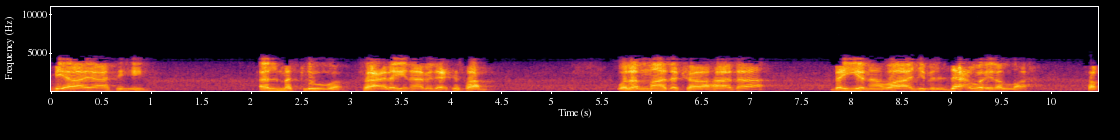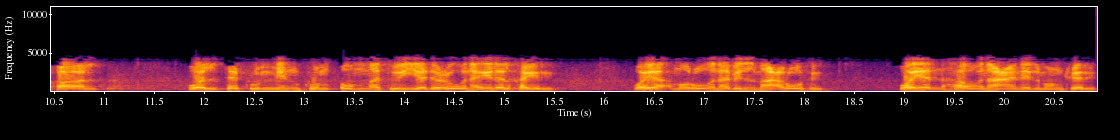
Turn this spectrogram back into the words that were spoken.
بآياته المتلوة فعلينا بالاعتصام. ولما ذكر هذا بين واجب الدعوة إلى الله فقال ولتكن منكم أمة يدعون إلى الخير ويأمرون بالمعروف وينهون عن المنكر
